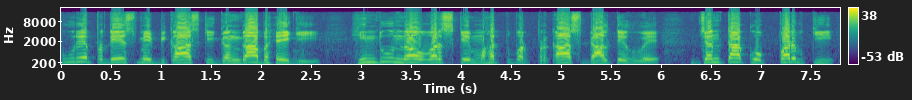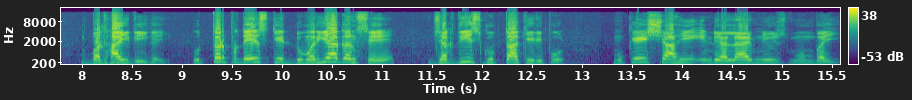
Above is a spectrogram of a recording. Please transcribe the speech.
पूरे प्रदेश में विकास की गंगा बहेगी। हिंदू नव वर्ष के महत्व पर प्रकाश डालते हुए जनता को पर्व की बधाई दी गई। उत्तर प्रदेश के डुमरियागंज से जगदीश गुप्ता की रिपोर्ट। Mukesh Shahi, India live news, Mumbai.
